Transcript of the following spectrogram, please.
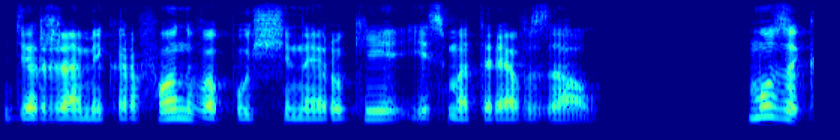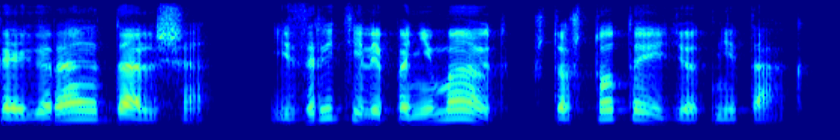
держа микрофон в опущенной руке и смотря в зал. Музыка играет дальше, и зрители понимают, что что-то идет не так.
